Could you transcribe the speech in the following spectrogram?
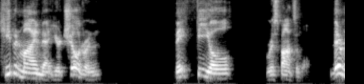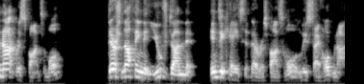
Keep in mind that your children, they feel responsible. They're not responsible. There's nothing that you've done that indicates that they're responsible, at least I hope not.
